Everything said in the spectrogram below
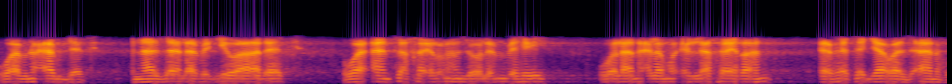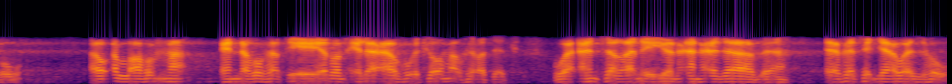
وابن عبدك نزل بجوارك وأنت خير منزول به ولا نعلم إلا خيرا فتجاوز عنه. أو اللهم إنه فقير إلى عفوك ومغفرتك وأنت غني عن عذابه فتجاوزه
